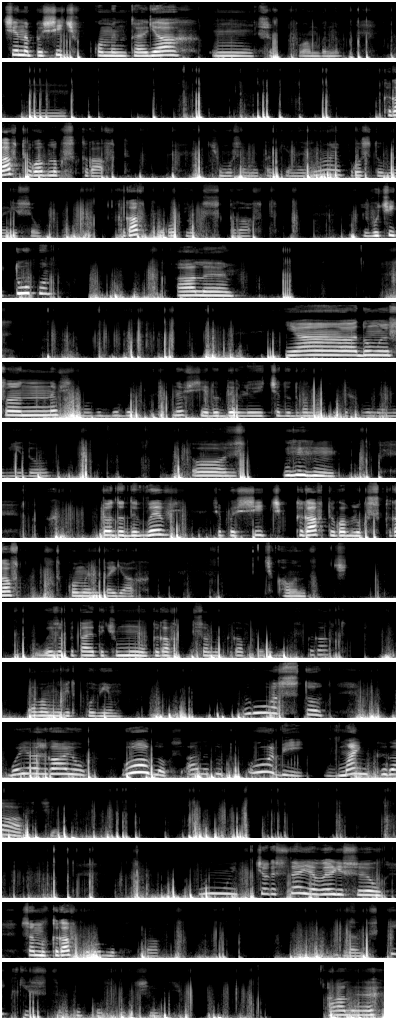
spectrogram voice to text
чи напишіть в коментарях, щоб вам би Крафт Roblox Крафт. Чому саме так я не знаю, просто вирішив. Крафт Roblox Крафт. Звучить тупо, але. Я думаю, що не всі можуть додив... не всі додивлюються до 12 хвилин відео. То хто додивився, пишіть крафт Roblox крафт в коментарях. Цікаво. Ви запитаєте, чому крафт саме крафт Roblox крафт? Я вам відповім. Просто. Бо я граю Roblox, але тут обій в Майнкрафті. Ну і через це я вирішив саме крафт Roblox крафт. Да, наскільки ж це тупо звучить. Але.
